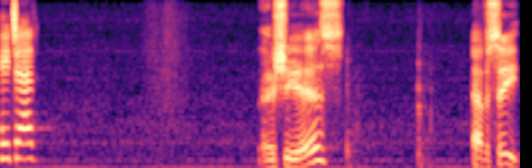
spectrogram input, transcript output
Hey, Jed. There she is. Have a seat.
